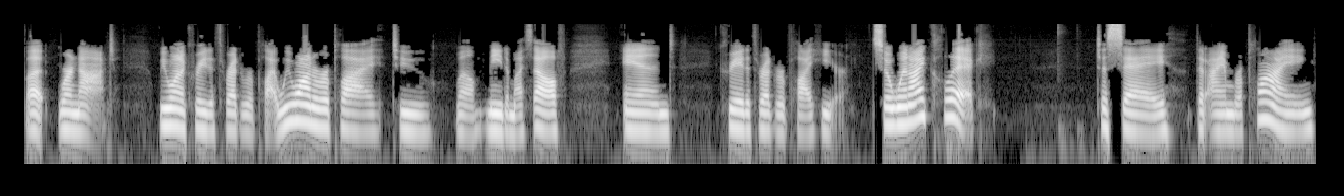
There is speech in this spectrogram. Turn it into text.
but we're not. We want to create a thread reply. We want to reply to, well, me to myself and create a thread reply here. So when I click to say that I am replying,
